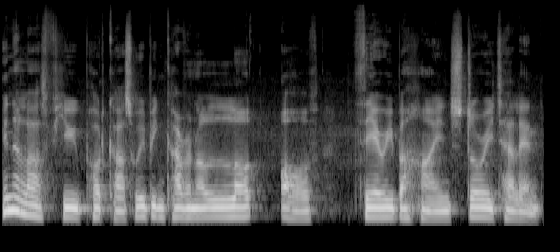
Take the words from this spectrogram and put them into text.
In the last few podcasts, we've been covering a lot of theory behind storytelling,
